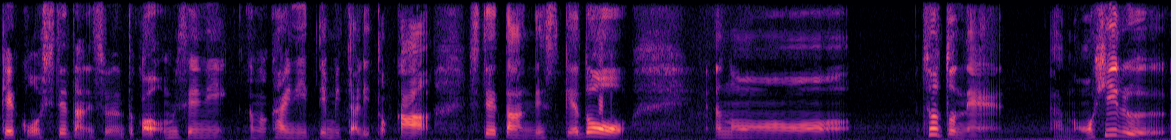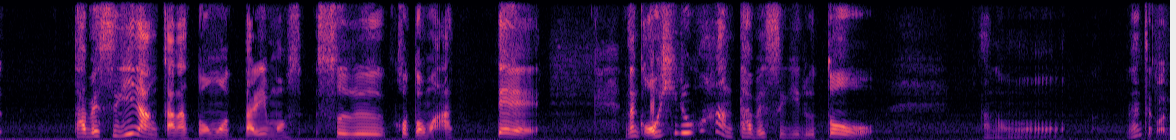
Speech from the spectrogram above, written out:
結構してたんですよね。とか、お店にあの買いに行ってみたりとかしてたんですけど、あのー、ちょっとね、あの、お昼食べ過ぎなんかなと思ったりもすることもあって、なんかお昼ご飯食べ過ぎると、あのー、なんていうか、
